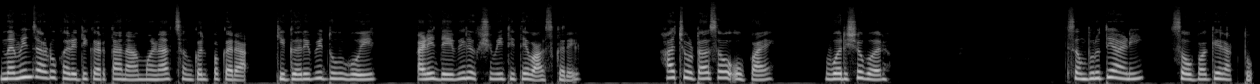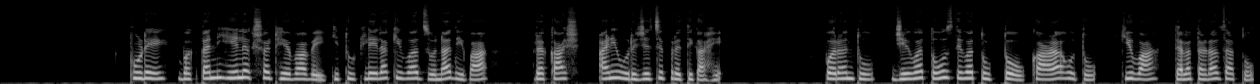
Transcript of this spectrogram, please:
नवीन झाडू खरेदी करताना मनात संकल्प करा की गरिबी दूर होईल आणि देवी लक्ष्मी तिथे वास करेल. हा छोटासा उपाय वर्षभर समृद्धी आणि सौभाग्य राखतो. पुढे भक्तांनी हे लक्षात ठेवावे की तुटलेला किंवा जुना दिवा प्रकाश आणि ऊर्जेचे प्रतीक आहे. परंतु जेव्हा तोच दिवा तुटतो काळा होतो किंवा त्याला तडा जातो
